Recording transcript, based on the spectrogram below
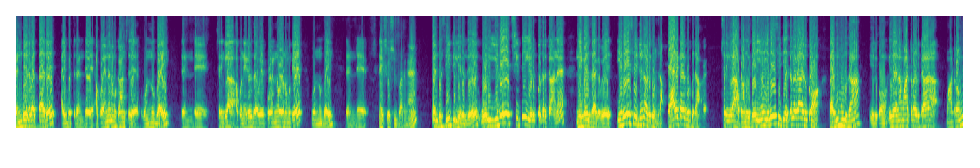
ரெண்டு இருபத்தாறு ஐம்பத்தி ரெண்டு. அப்போ என்ன நமக்கு ஆன்சர் ஒன்னு பை ரெண்டு. சரிங்களா? அப்போ நிகழ்தகவு எப்போ? என்ன வரும் நமக்கு? ஒன்னு பை ரெண்டு. நெக்ஸ்ட் கொஸ்டின் பாருங்க. இந்த சீட்டில் இருந்து ஒரு இதய சீட்டை எடுப்பதற்கான நிகழ்தகவு. இதய சீட்டுன்னு அப்படி கொடுத்துட்டான். டேரக்டா கொடுத்துட்டாங்க. சரிங்களா? அப்ப நமக்கு தெரியும் இதய சீட்டு எத்தனை தான் இருக்கும்? பதிமூணு தான் இருக்கும். இது என்ன மாற்றம் இருக்கா? மாற்றம்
